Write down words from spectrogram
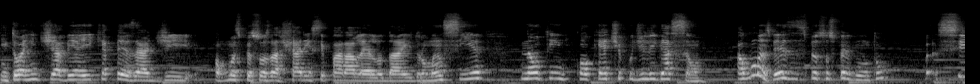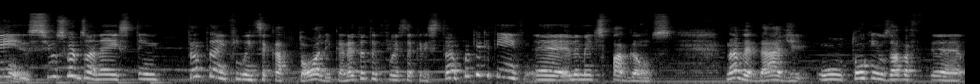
Então a gente já vê aí que apesar de algumas pessoas acharem esse paralelo da hidromancia, não tem qualquer tipo de ligação. Algumas vezes as pessoas perguntam se, se o Senhor dos Anéis tem tanta influência católica, né, tanta influência cristã, por que, que tem é, elementos pagãos? Na verdade, o Tolkien usava é,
